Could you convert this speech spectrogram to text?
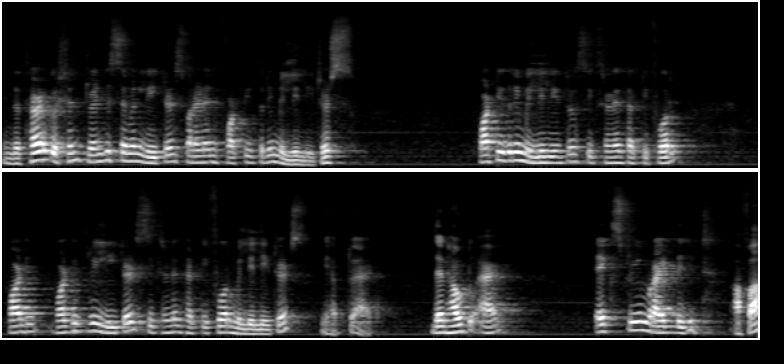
In the third question 27 liters 143 milliliters 43 milliliters 634 40, 43 liters 634 milliliters we have to add. Then how to add? Extreme right digit of a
